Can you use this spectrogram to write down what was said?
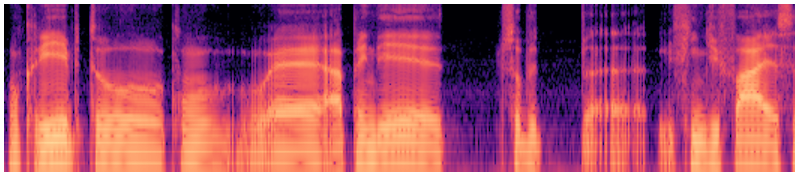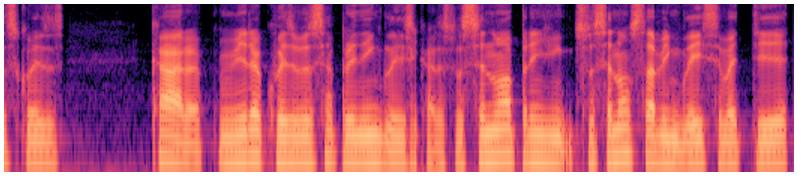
com cripto, com é, aprender sobre, uh, enfim, DeFi, essas coisas. Cara, a primeira coisa é você aprender inglês, cara. Se você não aprende, se você não sabe inglês, você vai ter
